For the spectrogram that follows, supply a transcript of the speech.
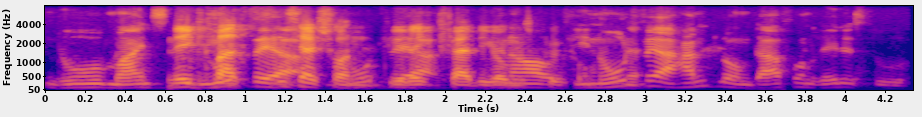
Du meinst nee, die Notwehr. ist ja schon Notwehr, die Rechtfertigungsprüfung. Genau, die Notwehrhandlung, davon redest du.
